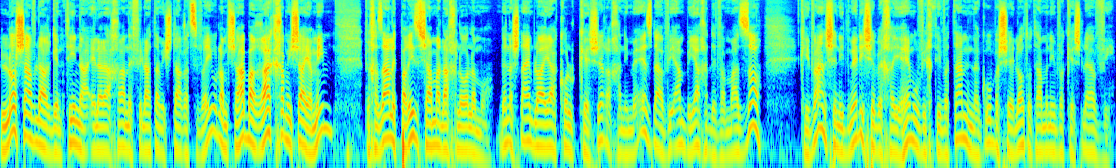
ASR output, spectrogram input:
לא שב לארגנטינה אלא לאחר נפילת המשטר הצבאי, אולם שהה בה רק חמישה ימים, וחזר לפריז, שם הלך לעולמו. בין השניים לא היה כל קשר, אך אני מעז להביאם ביחד לבמה זו, כיוון שנדמה לי שבחייהם ובכתיבתם נגעו בשאלות אותם אני מבקש להביא.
